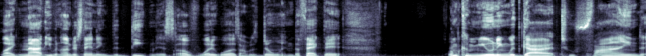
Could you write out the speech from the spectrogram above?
like not even understanding the deepness of what it was I was doing. The fact that I'm communing with God to find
